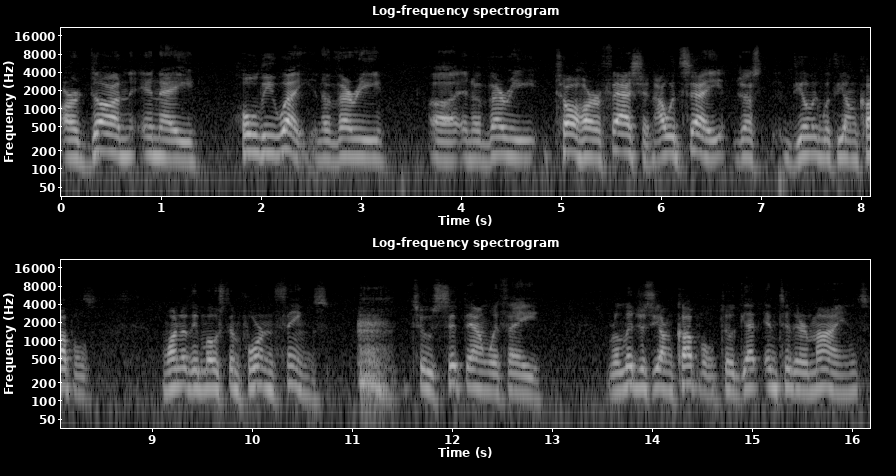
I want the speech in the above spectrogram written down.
are done in a holy way, in a very uh, in a very tahar fashion. I would say, just dealing with young couples one of the most important things to sit down with a religious young couple to get into their minds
